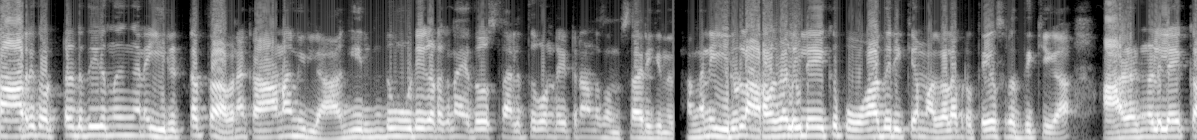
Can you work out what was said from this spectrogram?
നാറി തൊട്ടടുത്തിരുന്ന് ഇങ്ങനെ ഇരുട്ടത്ത് അവനെ കാണാനില്ല. ആകെ ഇരുണ്ടു മൂടി കിടക്കുന്ന ഏതോ സ്ഥലത്ത് കൊണ്ടായിട്ടാണ് സംസാരിക്കുന്നത്. അങ്ങനെ ഇരുൾ അറകളിലേക്ക് പോവാതിരിക്കാൻ മകളെ പ്രത്യേകം ശ്രദ്ധിക്കുക. ആഴങ്ങളിലേക്ക്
